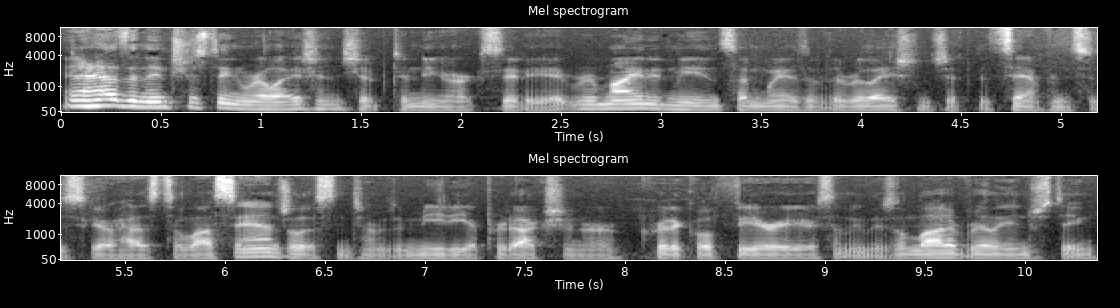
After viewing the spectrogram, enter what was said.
and it has an interesting relationship to New York City. It reminded me in some ways of the relationship that San Francisco has to Los Angeles in terms of media production or critical theory or something. There's a lot of really interesting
